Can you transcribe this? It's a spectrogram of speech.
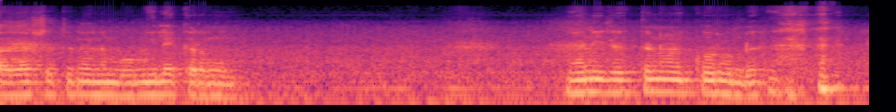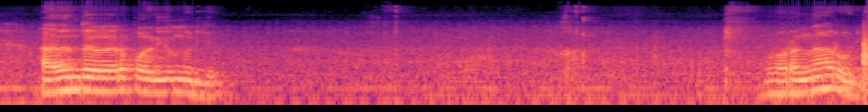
ആകാശത്ത് നിന്നും ഭൂമിയിലേക്ക് ഇറങ്ങും. ഞാൻ ഇരുപത്തെട്ട് മണിക്കൂറുണ്ട്. അതെന്താ വേറെ പണിയൊന്നുമില്ല. ഉറങ്ങാറുമില്ല.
